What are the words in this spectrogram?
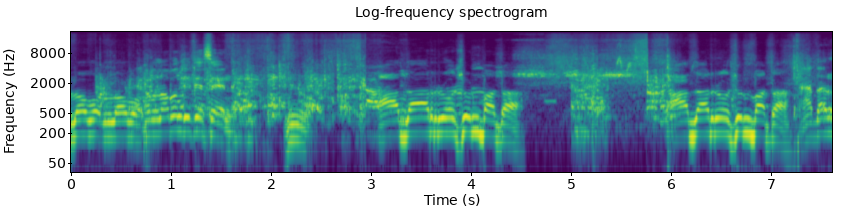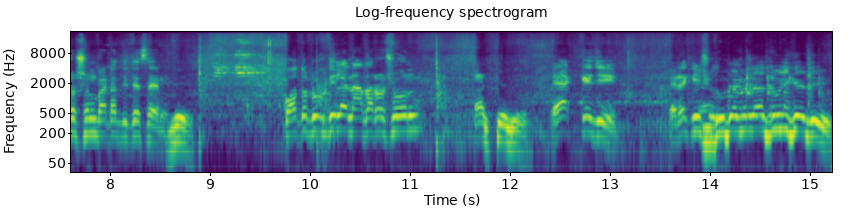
লবণ লবণ। এখন লবণ দিতেছেন। আদার রসুন বাটা। আদার রসুন বাটা। আদা রসুন বাটা দিতেছেন। জি। কতটুকু দিলেন আদা রসুন? এক কেজি। এক কেজি। এটা কি শুধু দুটো মিলে দুই কেজি।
